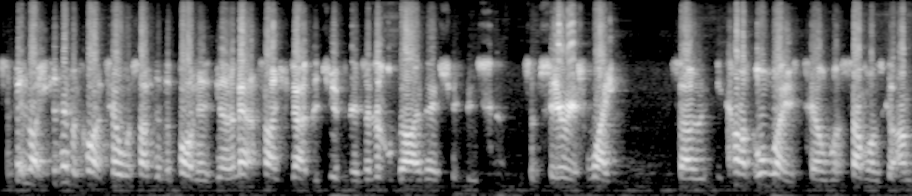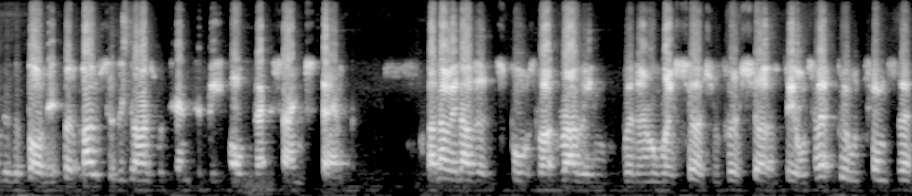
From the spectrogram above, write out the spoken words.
it's a bit like you can never quite tell what's under the bonnet. You know, the amount of times you go to the gym, there's a little guy there shifting some serious weight. So you can't always tell what someone's got under the bonnet, but most of the guys will tend to be of that same stamp. I know in other sports like rowing, where they're always searching for a certain build, so that build tends to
